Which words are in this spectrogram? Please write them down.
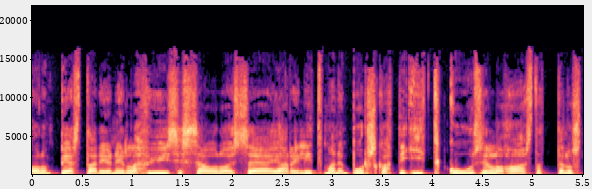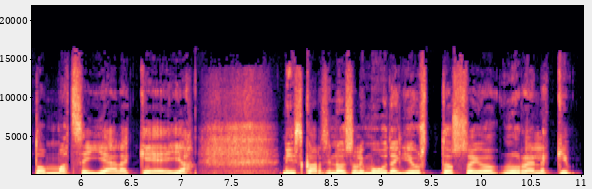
Olympiastadionilla hyisissä oloissa ja Jari Litmanen purskahti itkuun silloin haastattelussa Tommatsin jälkeen ja niissä karsinoissa oli muutenkin just tuossa jo Nurellekin,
